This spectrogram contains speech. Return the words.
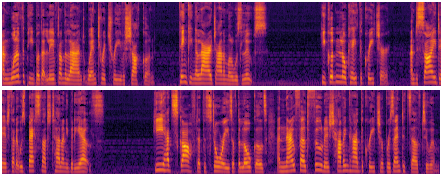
and one of the people that lived on the land went to retrieve a shotgun, thinking a large animal was loose. He couldn't locate the creature and decided that it was best not to tell anybody else. He had scoffed at the stories of the locals and now felt foolish having had the creature present itself to him.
